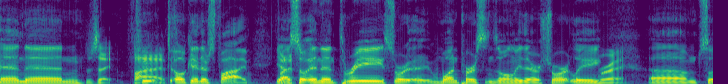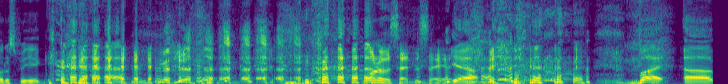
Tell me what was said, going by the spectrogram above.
And then There's like two- five. okay, there's five. Yeah. Five. So and then three sort of uh, one person's only there shortly, Right. Um, so to speak. One of us had to say it. Yeah. but uh,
